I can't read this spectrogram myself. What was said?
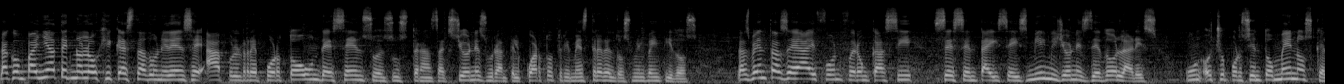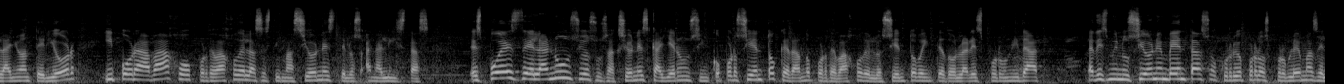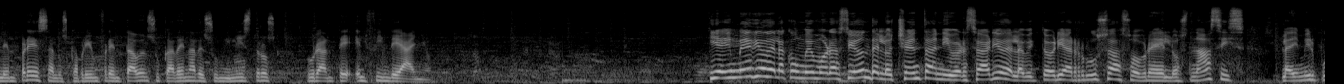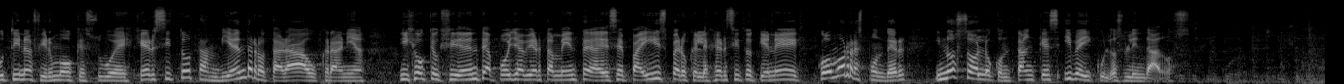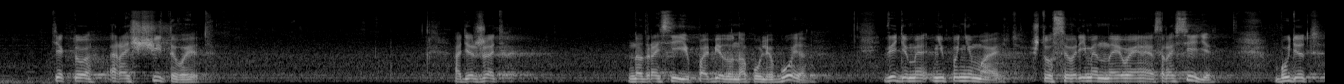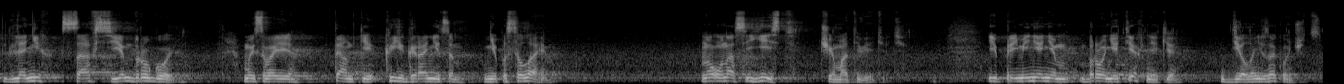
La compañía tecnológica estadounidense Apple reportó un descenso en sus transacciones durante el cuarto trimestre del 2022. Las ventas de iPhone fueron casi 66 mil millones de dólares, un 8% menos que el año anterior y por abajo, por debajo de las estimaciones de los analistas. Después del anuncio, sus acciones cayeron un 5%, quedando por debajo de los 120 dólares por unidad. La disminución en ventas ocurrió por los problemas de la empresa, los que habría enfrentado en su cadena de suministros durante el fin de año. Y en medio de la conmemoración del 80 aniversario de la victoria rusa sobre los nazis, Vladimir Putin afirmó que su ejército también derrotará a Ucrania. Dijo que Occidente apoya abiertamente a ese país, pero que el ejército tiene cómo responder y no solo con tanques y vehículos blindados. Те, кто рассчитывает одержать над Россией победу на поле боя, видимо, не понимают, что современная война с Россией будет для них совсем другой – мы свои танки к их границам не посылаем. Но у нас есть чем ответить. И применением бронетехники дело не закончится.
